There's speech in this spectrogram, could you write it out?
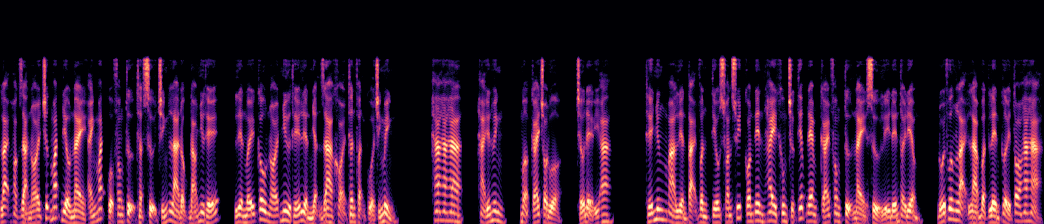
Lại hoặc giả nói trước mắt điều này ánh mắt của phong tự thật sự chính là độc đáo như thế, liền mấy câu nói như thế liền nhận ra khỏi thân phận của chính mình. Ha ha ha, hải yến huynh, mở cái trò đùa, chớ để ý a. Thế nhưng mà liền tại vân tiếu xoắn suýt con nên hay không trực tiếp đem cái phong tự này xử lý đến thời điểm, đối phương lại là bật lên cười to ha hả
